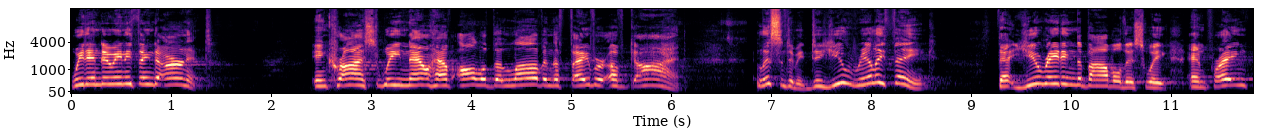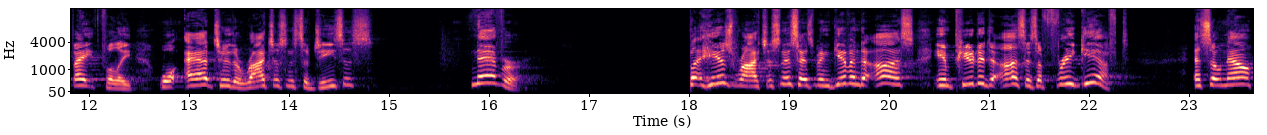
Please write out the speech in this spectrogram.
we didn't do anything to earn it. In Christ, we now have all of the love and the favor of God. Listen to me. Do you really think that you reading the Bible this week and praying faithfully will add to the righteousness of Jesus? Never. But his righteousness has been given to us, imputed to us as a free gift. And so now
